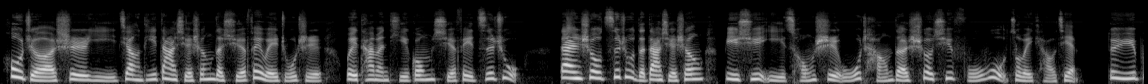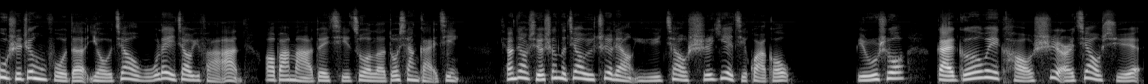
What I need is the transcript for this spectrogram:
后者是以降低大学生的学费为主旨，为他们提供学费资助，但受资助的大学生必须以从事无偿的社区服务作为条件。对于布什政府的有教无类教育法案，奥巴马对其做了多项改进，强调学生的教育质量与教师业绩挂钩。比如说，改革为考试而教学，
